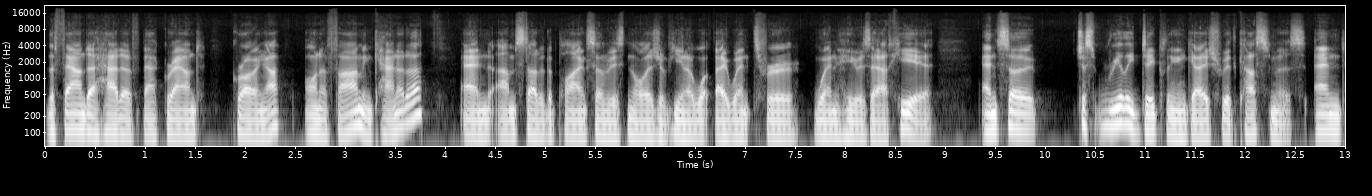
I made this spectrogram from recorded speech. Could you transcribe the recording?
The founder had a background growing up on a farm in Canada and um, started applying some of his knowledge of, you know, what they went through when he was out here. And so just really deeply engaged with customers. And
